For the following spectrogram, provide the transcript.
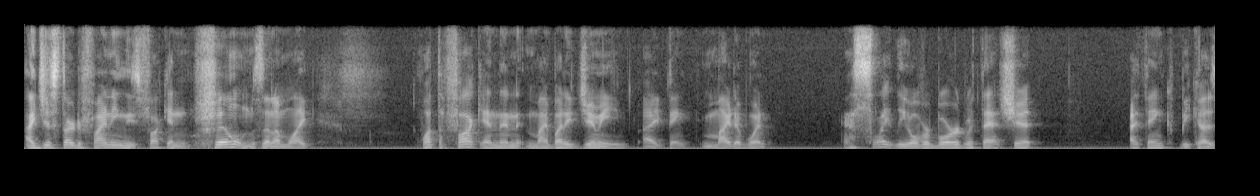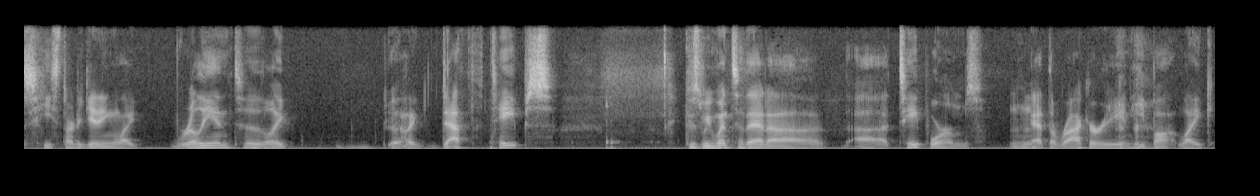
I just started finding these fucking films and I'm like what the fuck and then my buddy jimmy i think might have went slightly overboard with that shit i think because he started getting like really into like uh, like death tapes because we went to that uh uh tapeworms Mhm. at the rockery and he bought like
